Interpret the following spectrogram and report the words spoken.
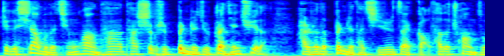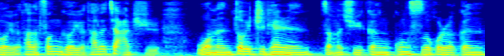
这个项目的情况，他他是不是奔着就赚钱去的，还是说他奔着他其实在搞他的创作，有他的风格，有他的价值。我们作为制片人，怎么去跟公司或者跟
